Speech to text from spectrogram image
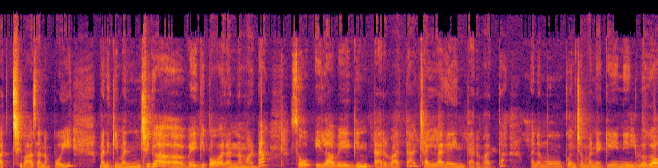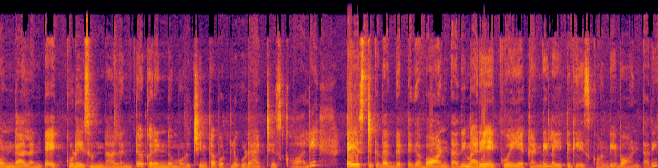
పచ్చి వాసన పోయి మనకి మంచిగా వేగిపోవాలన్నమాట. సో ఇలా వేగిన తర్వాత చల్లగైన తర్వాత మనము కొంచెం మనకి నిల్వగా ఉండాలంటే ఎక్కువ డేస్ ఉండాలంటే ఒక రెండు మూడు చింతపొట్లు కూడా యాడ్ చేసుకోవాలి. టేస్ట్కి తగ్గట్టుగా బాగుంటుంది మరీ ఎక్కువ వేయకండి. లైట్గా వేసుకోండి. బాగుంటుంది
